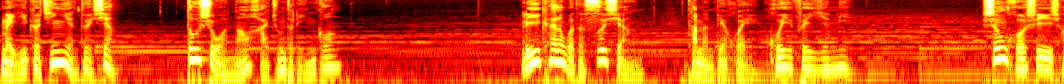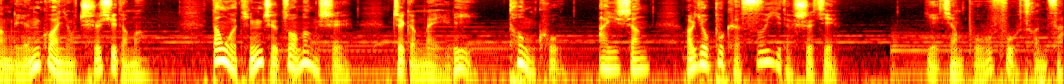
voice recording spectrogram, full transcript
每一个经验对象，都是我脑海中的灵光。离开了我的思想，他们便会灰飞烟灭。生活是一场连贯又持续的梦。当我停止做梦时，这个美丽、痛苦、哀伤而又不可思议的世界，也将不复存在。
